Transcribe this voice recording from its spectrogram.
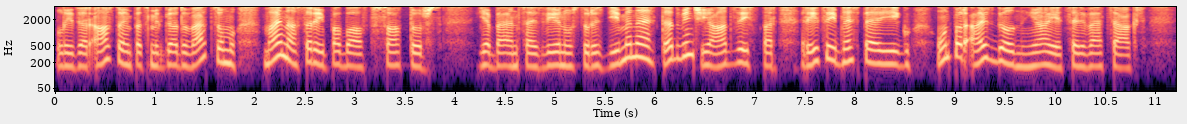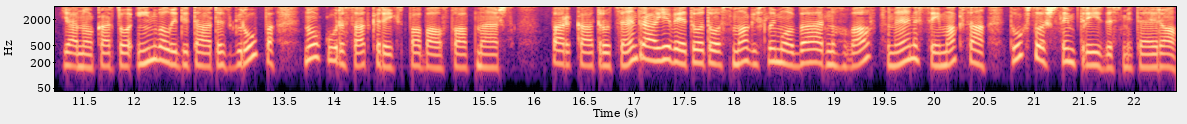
Līdz ar 18 gadu vecumu mainās arī pabalstu saturs. Ja bērns aizvien uzturas ģimenē, tad viņš jāatzīst par rīcību nespējīgu un par aizbildni jāieceļ vecāks. Jānokārto invaliditātes grupa, no kuras atkarīgs pabalstu apmērs. Par katru centrā ievietoto smagi slimo bērnu valsts mēnesī maksā 1130 eiro.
